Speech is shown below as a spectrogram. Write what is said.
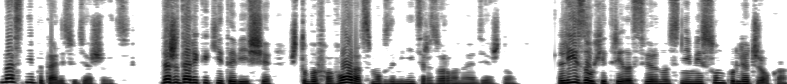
Нас не пытались удерживать. Даже дали какие-то вещи, чтобы Фаворот смог заменить разорванную одежду. Лиза ухитрилась свернуть с ними сумку для Джока.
